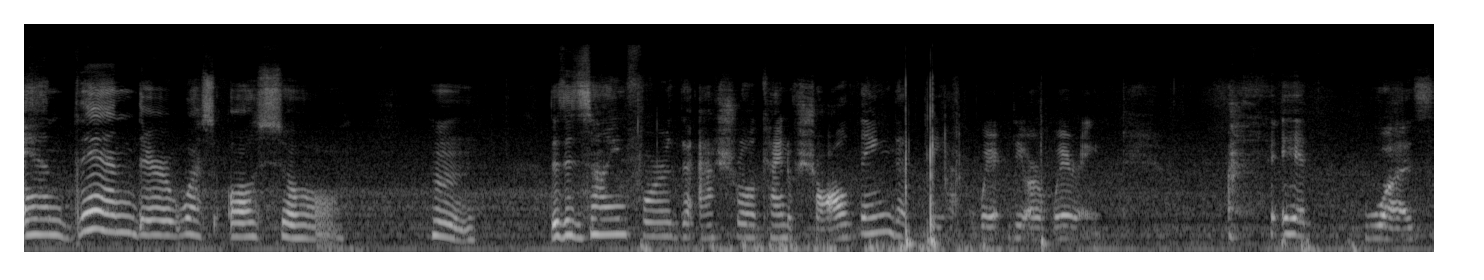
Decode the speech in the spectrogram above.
And then there was also hmm the design for the actual kind of shawl thing that they have where they are wearing it was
